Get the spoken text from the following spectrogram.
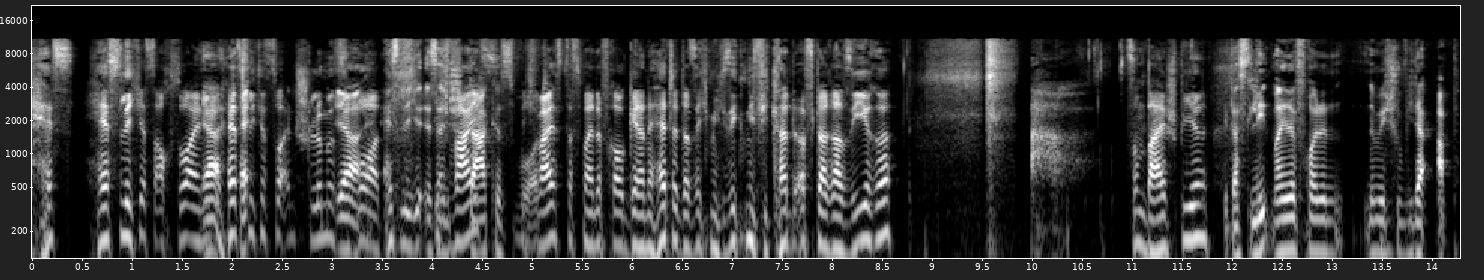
Häss, hässlich ist auch so ein Ja, hässlich ist so ein schlimmes Ja, Wort. hässlich ist ein weiß, starkes Wort. Ich weiß, dass meine Frau gerne hätte, dass ich mich signifikant öfter rasiere. Ah, Zum Beispiel. Das lehnt meine Freundin nämlich schon wieder ab.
